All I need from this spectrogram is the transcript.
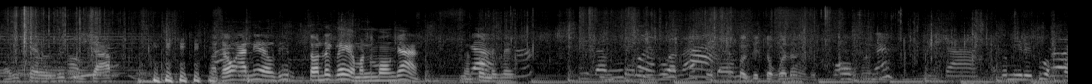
หรือเซลหรือกินจับมาสองอันเนี้ตรงที่ตอนเล็กๆอะมันมองยากเหมือนต้นเล็กสีดำเซลล์รวมนะสีดำเปิดกระจกไว้แล้วโอ้นะจ้าๆ ก็มีในทั่วไป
